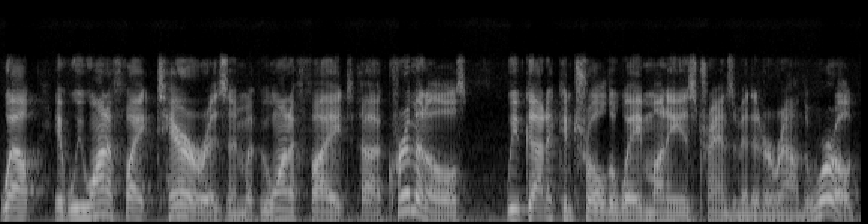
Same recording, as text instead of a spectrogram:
well, if we want to fight terrorism, if we want to fight uh, criminals, we've got to control the way money is transmitted around the world.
